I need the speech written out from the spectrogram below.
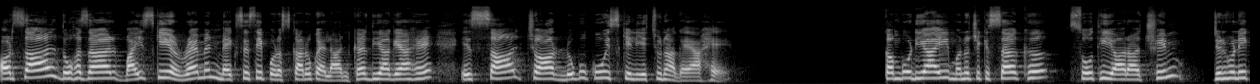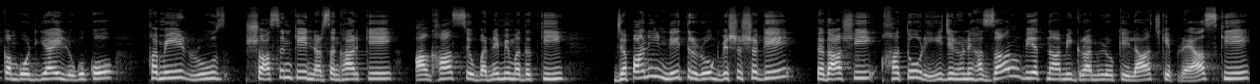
और साल 2022 के रेमन मैक्सेसे पुरस्कारों का ऐलान कर दिया गया है। इस साल चार लोगों को इसके लिए चुना गया है। कंबोडियाई मनोचिकित्सक सोथियारा छिम, जिन्होंने कंबोडियाई लोगों को खमीर रूस शासन के नरसंहार के आघात से उबरने में मदद की। जापानी नेत्र रोग विशेषज्ञ तदाशी हतोरी, जिन्होंने हज़ारों वियतनामी ग्रामीणों के इलाज के प्रयास किए,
